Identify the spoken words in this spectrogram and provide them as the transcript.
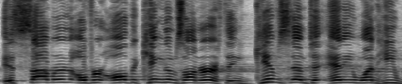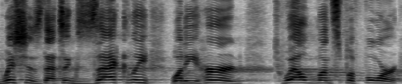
is sovereign over all the kingdoms on earth and gives them to anyone he wishes. That's exactly what he heard 12 months before,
